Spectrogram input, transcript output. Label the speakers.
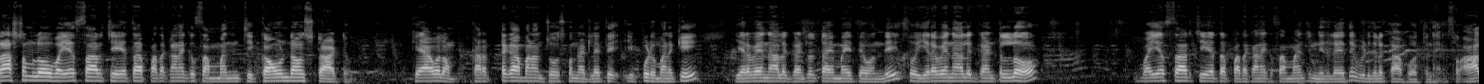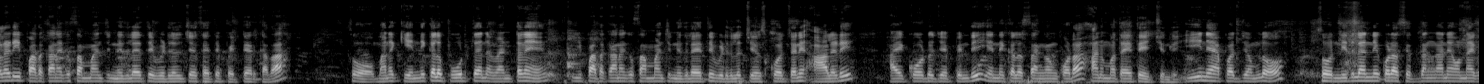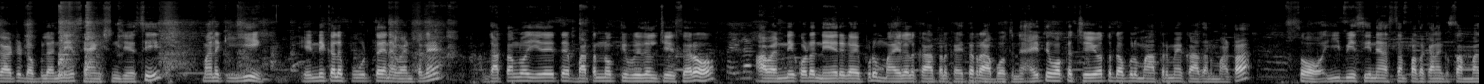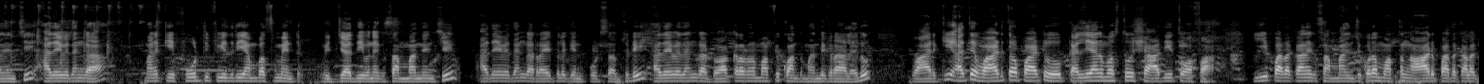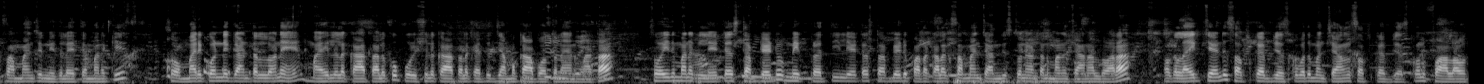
Speaker 1: రాష్ట్రంలో వైఎస్ఆర్ చేత పథకానికి సంబంధించి కౌంట్ డౌన్ స్టార్ట్ కేవలం కరెక్ట్గా మనం చూసుకున్నట్లయితే ఇప్పుడు మనకి ఇరవై నాలుగు గంటల టైం అయితే ఉంది. సో ఇరవై నాలుగు గంటల్లో వైఎస్ఆర్ చేత పథకానికి సంబంధించి నిధులు అయితే విడుదల కాబోతున్నాయి. సో ఆల్రెడీ పథకానికి సంబంధించి నిధులు అయితే విడుదల చేసి అయితే పెట్టారు కదా. సో మనకి ఎన్నికలు పూర్తయిన వెంటనే ఈ పథకానికి సంబంధించి నిధులు అయితే విడుదల చేసుకోవచ్చని ఆల్రెడీ హైకోర్టు చెప్పింది. ఎన్నికల సంఘం కూడా అనుమతి అయితే ఇచ్చింది. ఈ నేపథ్యంలో సో నిధులన్నీ కూడా సిద్ధంగానే ఉన్నాయి కాబట్టి డబ్బులన్నీ శాంక్షన్ చేసి మనకి ఈ ఎన్నికలు పూర్తయిన వెంటనే గతంలో ఏదైతే బటన్ నొక్కి విడుదల చేశారో అవన్నీ కూడా నేరుగా ఇప్పుడు మహిళల ఖాతాలకు అయితే రాబోతున్నాయి. అయితే ఒక చేయూత డబ్బులు మాత్రమే కాదనమాట. సో ఈబీసీ నేస్తం పథకానికి సంబంధించి అదేవిధంగా మనకి పూర్తి ఫీజు రియంబర్స్మెంట్ విద్యా దీవెనకి సంబంధించి అదేవిధంగా రైతులకు ఇన్పుట్ సబ్సిడీ అదేవిధంగా డ్వాక్రా రుణమాఫీ కొంతమందికి రాలేదు వారికి. అయితే వాటితో పాటు కళ్యాణ వస్తువు షాదీ తోఫా ఈ పథకానికి సంబంధించి కూడా మొత్తం ఆరు పథకాలకు సంబంధించిన నిధులు అయితే మనకి సో మరికొన్ని గంటల్లోనే మహిళల ఖాతాలకు పురుషుల ఖాతాలకు అయితే జమ కాబోతున్నాయి అనమాట సో ఇది మనకు లేటెస్ట్ అప్డేట్. మీకు ప్రతి లేటెస్ట్ అప్డేట్ పథకాలకు సంబంధించి అందిస్తూనే ఉంటాను మన ఛానల్ ద్వారా. ఒక లైక్ చేయండి సబ్స్క్రైబ్ చేసుకోకపోతే మన ఛానల్ సబ్స్క్రైబ్ చేసుకొని ఫాలో అవుతుంది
